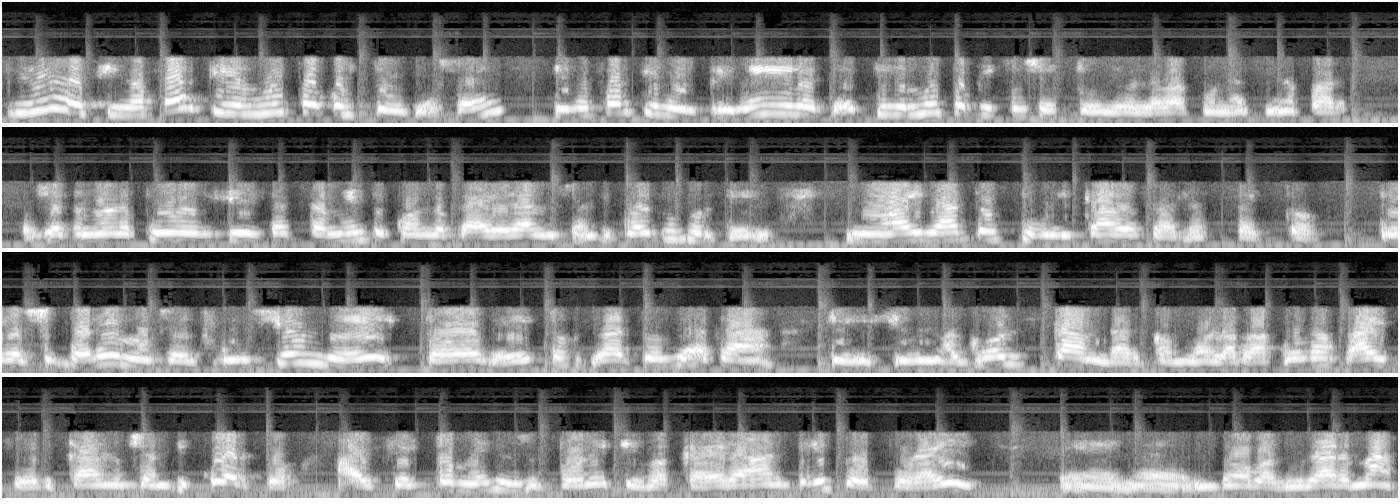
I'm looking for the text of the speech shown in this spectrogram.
Primero, Sinopharm tiene muy pocos estudios, ¿eh? Sinopharm tiene el primero, tiene muy poquitos estudios la vacuna Sinopharm. O sea que no le puedo decir exactamente cuándo caerán los anticuerpos porque no hay datos publicados al respecto. Pero suponemos, en función de esto, de estos datos de acá, que si una gold standard como la vacuna Pfizer cae los anticuerpos al sexto mes se supone que va a caer antes o por ahí, eh, no va a durar más.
